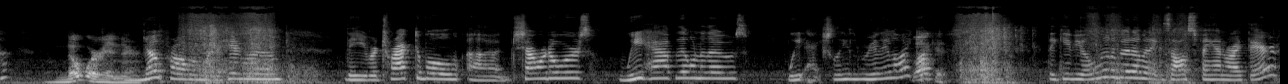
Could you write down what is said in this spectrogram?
Nowhere in there. no problem with the headroom. The retractable uh, shower doors, we have one of those. We actually really like, Like it. it. They give you a little bit of an exhaust fan right there.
